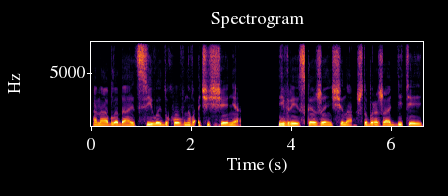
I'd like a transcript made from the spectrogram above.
Она обладает силой духовного очищения. Еврейская женщина, чтобы рожать детей,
